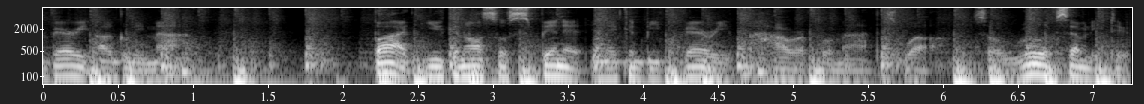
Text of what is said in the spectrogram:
very ugly math. But you can also spin it, and it can be very powerful math as well. So, rule of 72.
